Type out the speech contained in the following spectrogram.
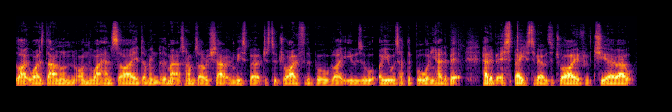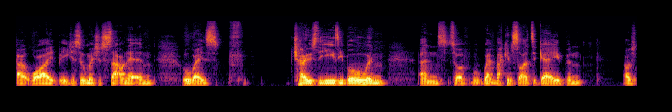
likewise down on, on the right hand side. I mean, the amount of times I was shouting Reece just to drive for the ball, like he was, he always had the ball and he had a bit had a bit of space to be able to drive with Chio out out wide, but he just almost just sat on it and always chose the easy ball and and sort of went back inside to Gabe. And I was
